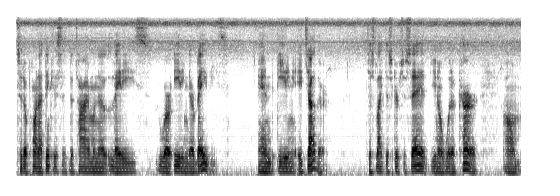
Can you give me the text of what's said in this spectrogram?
to the point I think this is the time when the ladies were eating their babies and eating each other. Just like the scripture said, you know, would occur. Um,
